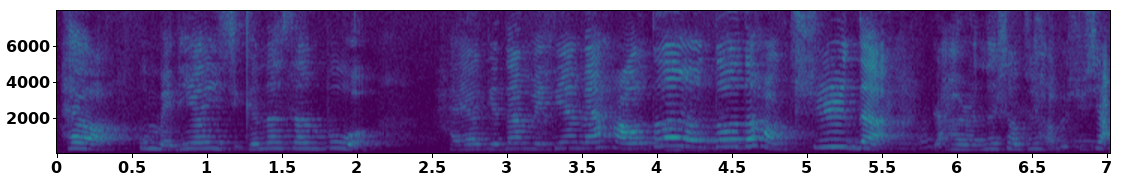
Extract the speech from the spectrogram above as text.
还有我每天要一起跟他散步，还要给他每天买好多好多的好吃的，然后让他上最好的学校。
